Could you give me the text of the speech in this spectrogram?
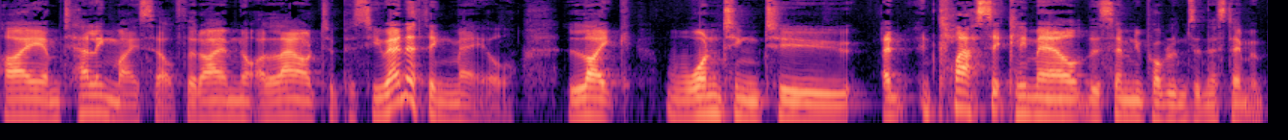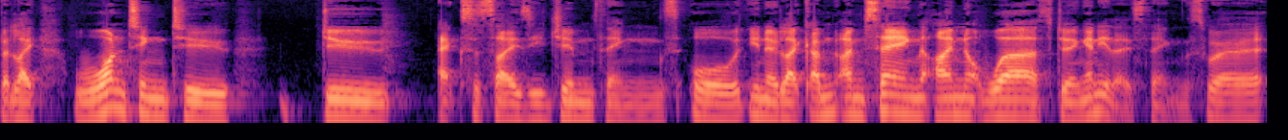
I am telling myself that I am not allowed to pursue anything male, like wanting to and classically male. There's so many problems in this statement, but like wanting to do exercisey gym things or you know like I'm I'm saying that I'm not worth doing any of those things where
